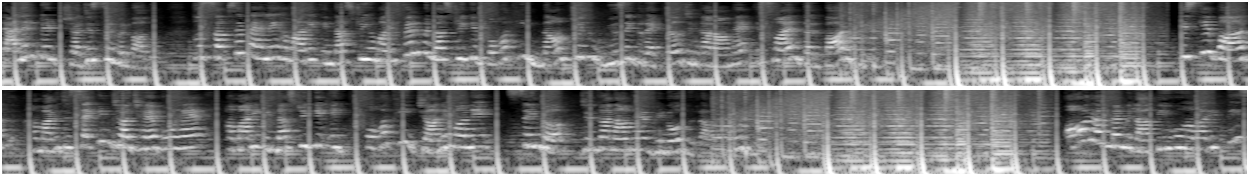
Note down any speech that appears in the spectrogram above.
टैलेंटेड जजेस से मिलवा दूँ? तो सबसे पहले हमारी इंडस्ट्री हमारी फ़िल्म इंडस्ट्री के बहुत ही नामचीन म्यूज़िक डायरेक्टर जिनका नाम है इस्माइल दरबार इसके बाद हमारे जो सेकंड जज है, वो है हमारी इंडस्ट्री के एक बहुत ही जाने माने सिंगर जिनका नाम है विनोद राठौर और अब मैं मिलाती हूँ हमारी तीसरी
